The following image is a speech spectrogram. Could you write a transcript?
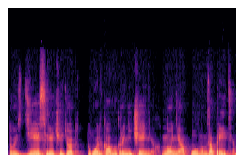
то здесь речь идет только об ограничениях, но не о полном запрете.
